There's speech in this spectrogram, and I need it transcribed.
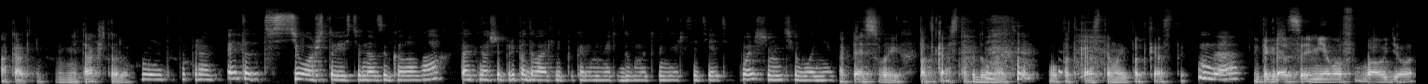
А как, не, не так, что ли? Нет, это правда. Это все, что есть у нас в головах. Так наши преподаватели, по крайней мере, думают в университете. Больше ничего нет. Опять своих подкастах думают. О, подкасты, мои подкасты. Да. Интеграция мемов в аудио.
